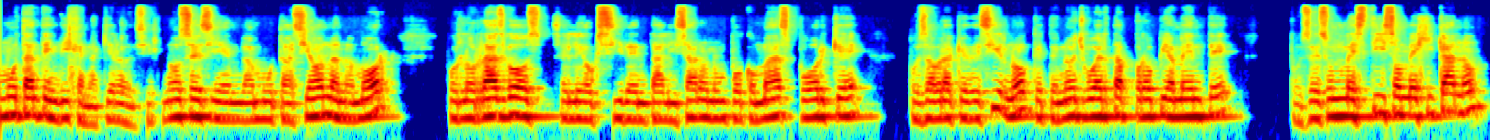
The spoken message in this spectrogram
mutante indígena, quiero decir. No sé si en la mutación en amor, pues los rasgos se le occidentalizaron un poco más porque, pues habrá que decir, ¿no? Que Tenoch Huerta propiamente pues es un mestizo mexicano,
